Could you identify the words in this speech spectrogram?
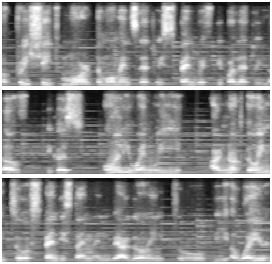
appreciate more the moments that we spend with people that we love because only when we are not going to spend this time and we are going to be aware,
